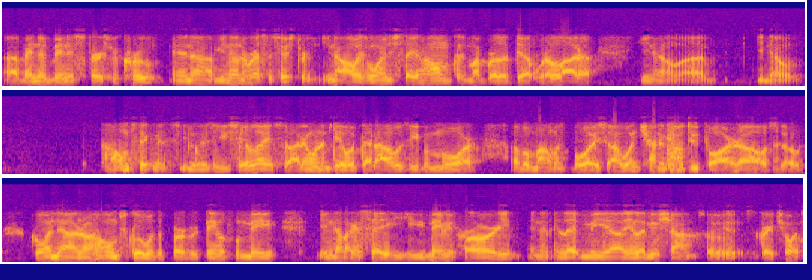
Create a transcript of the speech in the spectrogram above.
Uh, ended up being his first recruit, and uh, you know the rest is history. You know, I always wanted to stay home because my brother dealt with a lot of, you know, uh, you know, homesickness. You know, he's at UCLA, so I didn't want to deal with that. I was even more of a mama's boy, so I wasn't trying to go too far at all. So going down to homeschool was the perfect thing for me. You know, like I say, he made me a priority and, and let me uh, and let me shine. So it's a great choice.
